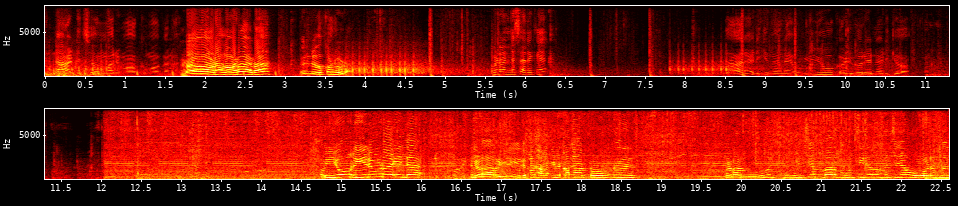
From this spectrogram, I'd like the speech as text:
എന്നെ അടിച്ചു അമ്മമാര് മാക്ക് മാക്കാനാ? എടാ വാടാ വാടാ എടാ. ഒരു നോക്കണ്ടൂടാ വിടാ ഇവിടെ ഉണ്ട് ശരക്ക്. ഇതാരാ തന്നെ അയ്യോ കഴിവേറി എന്നെ അടിക്കുക. അയ്യോ റീലോഡ് ആയില്ല. എടാ റീലോഡ് ആയില്ലടാ തോക്ക്. എടാ നൂ പൂജ്യം ബാർ നൂറ്റി ഇരുപത് വെച്ച് ഞാൻ ഓടുന്നു.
